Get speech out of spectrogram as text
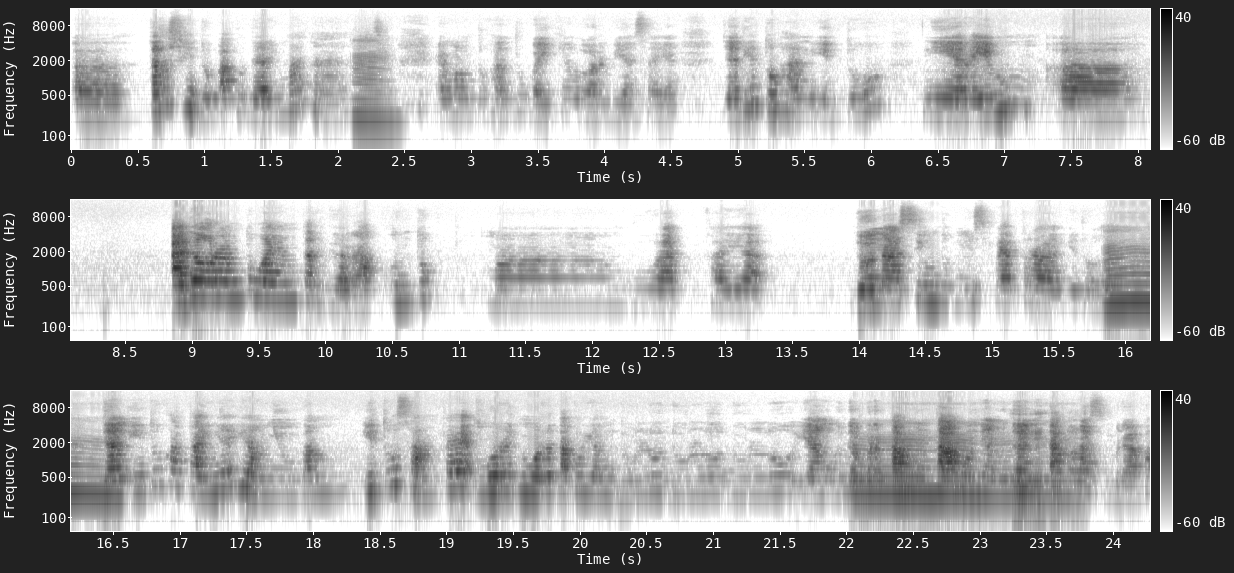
eh, terus hidup aku dari mana Hmm. emang Tuhan tuh baiknya luar biasa ya jadi Tuhan itu ngirim eh, ada orang tua yang tergerak untuk membuat kayak donasi untuk Miss Petra gitu loh Hmm. dan itu katanya yang nyumbang itu sampai murid-murid aku yang dulu dulu dulu yang udah Hmm. bertahun-tahun yang udah entah Hmm. kelas berapa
